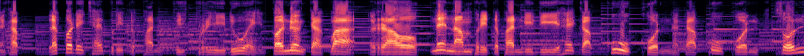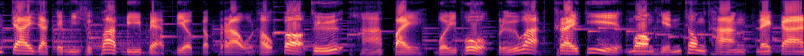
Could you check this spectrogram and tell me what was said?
นะครับ แล้วก็ได้ใช้ผลิตภัณฑ์ฟรีๆด้วย ก็เนื่องจากว่าเราแนะนำผลิตภัณฑ์ดีๆ ให้กับผู้คนนะครับ ผู้คนสนใจอยากจะมีสุขภาพดีแบบเดียวกับเรา เขาก็ซื้อหาไปบริโภค หรือว่าใครที่มองเห็นช่องทางในการ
